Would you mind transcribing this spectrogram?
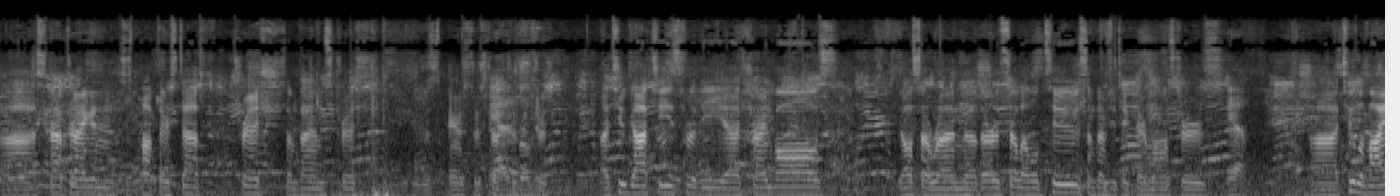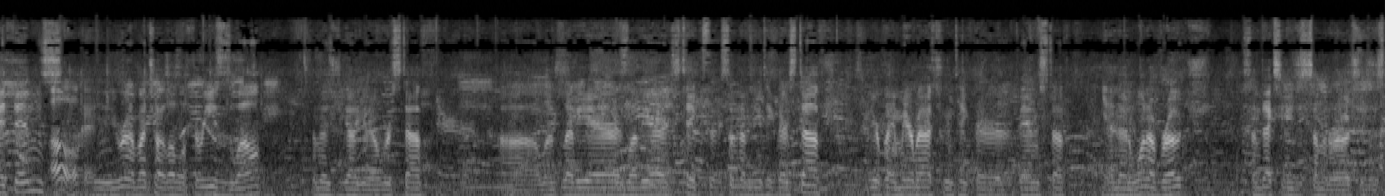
Uh, Scrap Dragon, just pop their stuff. Trish, sometimes Trish. Just banish their stuff. Yeah, Trish, Uh, two Gotchis for the uh, Shine Balls. You also run uh, the Earth Star level two. Sometimes you take their monsters. Yeah. Uh, two Leviathans. Oh, okay. You run a bunch of level threes as well. Sometimes you gotta get over stuff. Uh, Le- Leviair is Leviair. Just their- sometimes you can take their stuff. If you're playing mirror match, you can take their advantage stuff. Yeah. And then one of Roach. Some decks you can just summon Roach. It's just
